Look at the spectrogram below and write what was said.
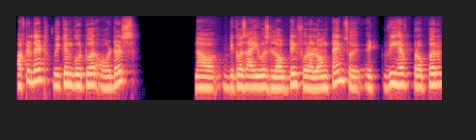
After that we can go to our orders. Now because i was logged in for a long time so it we have proper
